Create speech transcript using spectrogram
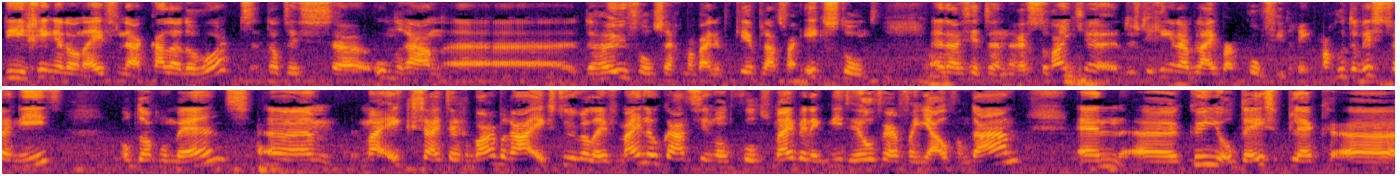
Die gingen dan even naar Cala de Hort. Dat is uh, onderaan uh, de heuvel, zeg maar, bij de parkeerplaats waar ik stond. En daar zit een restaurantje. Dus die gingen daar blijkbaar koffie drinken. Maar goed, dat wisten wij niet op dat moment. Um, maar ik zei tegen Barbara, ik stuur wel even mijn locatie in, want volgens mij ben ik niet heel ver van jou vandaan. En uh, kun je op deze plek uh,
